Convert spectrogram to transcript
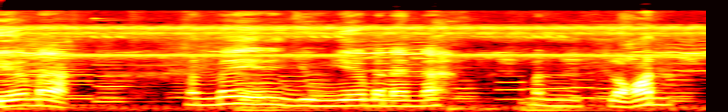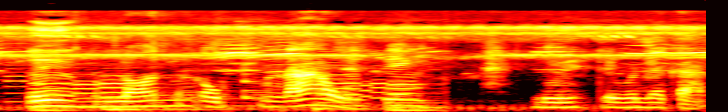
เยอะมาก มันไม่ยุงเยอะแบบนั้นนะ มันร้อน เออ มันร้อน มันอบ มันอ้าวเห็นเพียงดูดิดูบรรยากาศ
